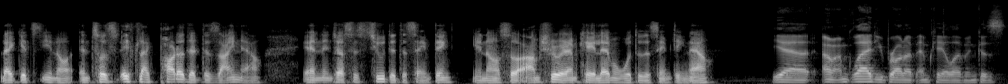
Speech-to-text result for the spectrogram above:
like it's you know, and so it's, it's like part of their design now. And Injustice 2 did the same thing, you know. So I'm sure MK11 will do the same thing now. Yeah, I'm glad you brought up MK11 because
